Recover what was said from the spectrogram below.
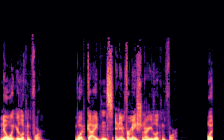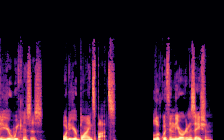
Know what you're looking for. What guidance and information are you looking for? What are your weaknesses? What are your blind spots? Look within the organization.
